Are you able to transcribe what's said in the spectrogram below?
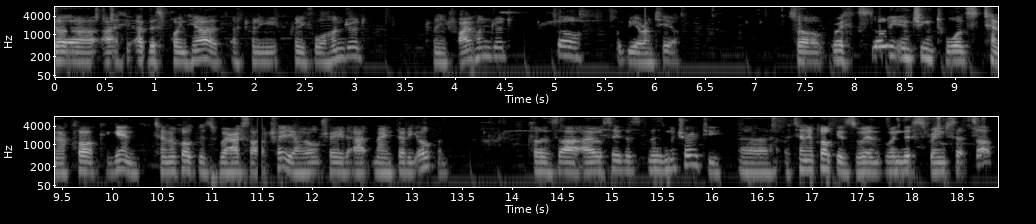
Uh, at, at, this point here at, at 20, 2400, 2500, so it'll be around here. So we're slowly inching towards 10 o'clock again. 10 o'clock is where I start trading. I don't trade at 9.30 open because uh, I would say there's, there's maturity. Uh, 10 o'clock is when, when this range sets up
